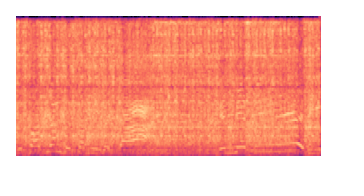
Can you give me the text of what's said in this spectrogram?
เห็ดพอเพียงเห็ดกันนี่แหละจ้าเป็นเม็ดดีดี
